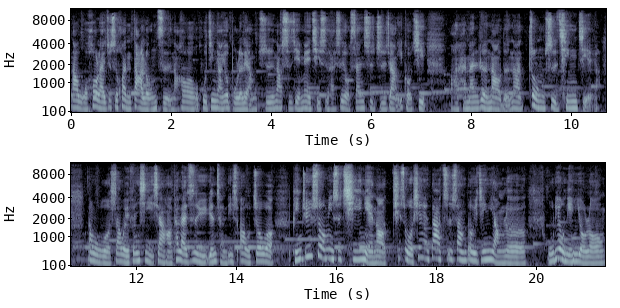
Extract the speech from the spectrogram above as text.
那我后来就是换大笼子，然后胡金娘又补了两只，那十姐妹其实还是有三四只这样，一口气啊还蛮热闹的。那重视清洁。那我稍微分析一下哈，它来自于原产地是澳洲哦，平均寿命是七年哦。其实我现在大致上都已经养了五六年有喽，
